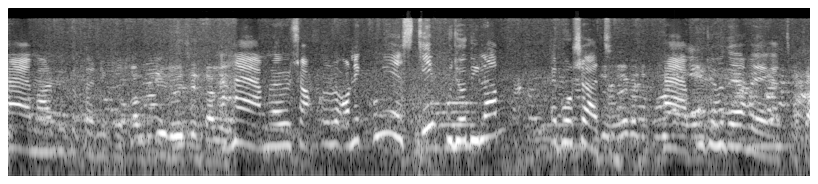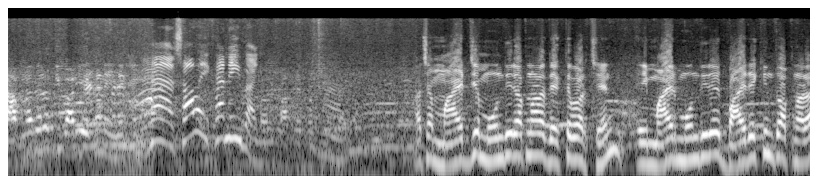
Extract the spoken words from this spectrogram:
হ্যাঁ মার বিপত্তারিণী সকাল থেকেই রয়েছেন তাহলে? হ্যাঁ আমরা ওই সকাল অনেকক্ষণই এসছি পুজো দিলাম বসে আছি। হ্যাঁ পুজো দেওয়া হয়ে গেছে। আচ্ছা আপনাদেরও কি বাড়ি এখানেই নাকি? হ্যাঁ সব এখানেই বাড়ি। আচ্ছা মায়ের যে মন্দির আপনারা দেখতে পাচ্ছেন, এই মায়ের মন্দিরের বাইরে কিন্তু আপনারা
